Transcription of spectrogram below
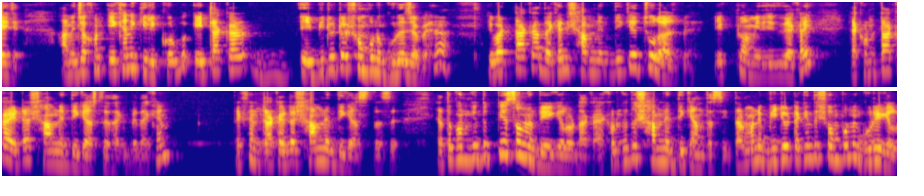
এই যে, আমি যখন এখানে ক্লিক করব, এই টাকার, এই ভিডিওটা সম্পূর্ণ ঘুরে যাবে হ্যাঁ? এবার টাকা দেখেন সামনের দিকে চলে আসবে। একটু আমি যদি দেখাই, এখন টাকা এটা সামনের দিকে আসতে থাকবে, দেখেন? দেখছেন? টাকা এটা সামনের দিকে আসতেছে। এতক্ষণ কিন্তু পেছনের দিকে গেল টাকা, এখন কিন্তু সামনের দিকে আনতেছি। তার মানে ভিডিওটা কিন্তু সম্পূর্ণ ঘুরে গেল।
